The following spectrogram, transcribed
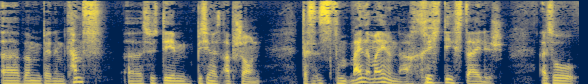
äh, beim, bei dem Kampfsystem äh, bisschen was abschauen. Das ist von meiner Meinung nach richtig stylisch. Also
